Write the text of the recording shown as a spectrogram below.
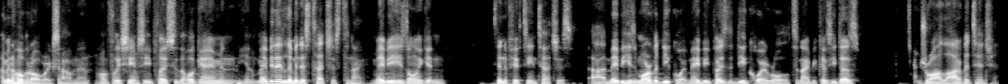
I mean, I hope it all works out, man. Hopefully CMC plays through the whole game and you know, maybe they limit his touches tonight. Maybe he's only getting 10 to 15 touches. Uh, maybe he's more of a decoy. Maybe he plays the decoy role tonight because he does draw a lot of attention.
